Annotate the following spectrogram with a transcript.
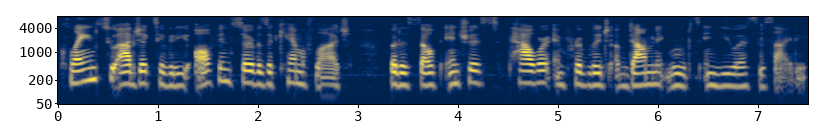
claims to objectivity often serve as a camouflage for the self interest, power, and privilege of dominant groups in U.S. society.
